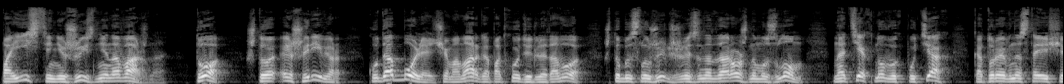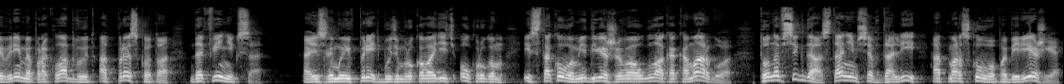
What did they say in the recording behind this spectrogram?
поистине жизненно важно, то, что Эш-Ривер куда более, чем Амарго, подходит для того, чтобы служить железнодорожным узлом на тех новых путях, которые в настоящее время прокладывают от Прескота до Феникса – а если мы и впредь будем руководить округом из такого медвежьего угла, как Амарго, то навсегда останемся вдали от морского побережья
